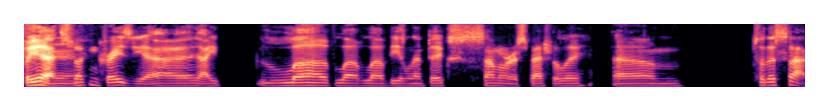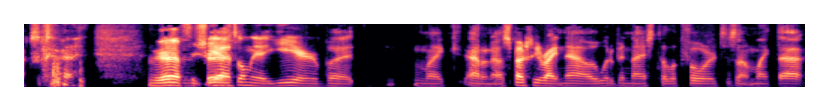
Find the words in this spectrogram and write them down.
But yeah, it's fucking crazy. Uh, I love, love, love the Olympics, summer especially. Um, so this sucks. yeah, for sure. Yeah, it's only a year, but like I don't know, especially right now, it would have been nice to look forward to something like that.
